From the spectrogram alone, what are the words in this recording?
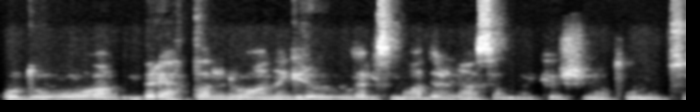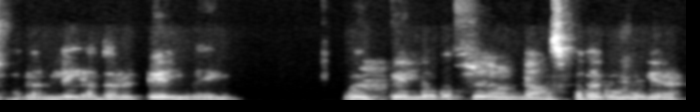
Och då berättade då Anne Grundel som hade den här sommarkursen att hon också hade en ledarutbildning och utbildade frigörande danspedagoger.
